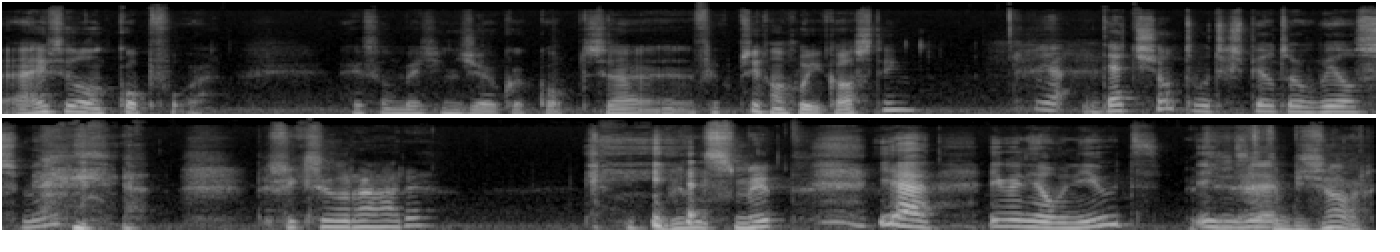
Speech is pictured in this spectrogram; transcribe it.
hij heeft er wel een kop voor. Hij heeft wel een beetje een Joker kop. Dus daar vind ik op zich wel een goede casting. Ja, Deadshot wordt gespeeld door Will Smith. Dat vind ik zo raar? Will Smith. ja, ik ben heel benieuwd. Het is echt bizar.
